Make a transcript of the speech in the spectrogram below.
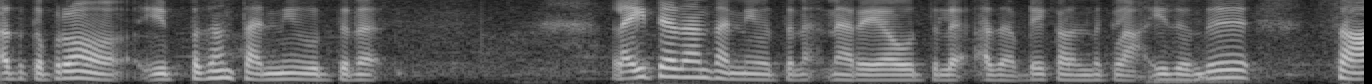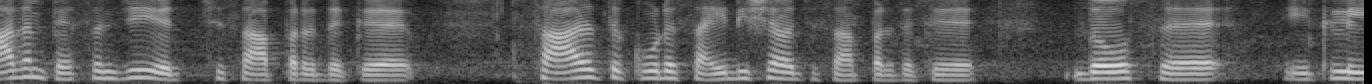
அதுக்கப்புறம் இப்போ தான் தண்ணி ஊற்றுனேன் லைட்டாக தான் தண்ணி ஊற்றினேன் நிறையா ஊற்றல அதை அப்படியே கலந்துக்கலாம். இது வந்து சாதம் பிசைஞ்சு வச்சு சாப்பிட்றதுக்கு சாதத்துக்கு கூட சைட் வச்சு சாப்பிட்றதுக்கு தோசை இட்லி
